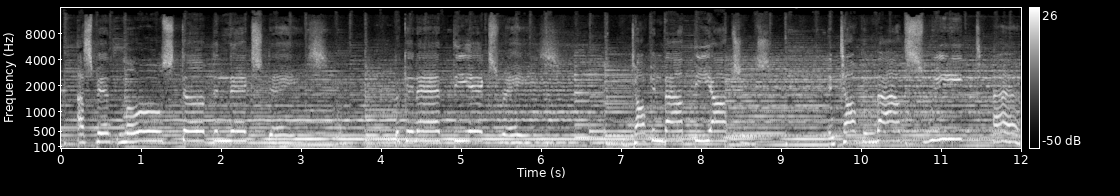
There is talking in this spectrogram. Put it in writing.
I spent most of the next days looking at the x rays, talking about the options, and talking about sweet time.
